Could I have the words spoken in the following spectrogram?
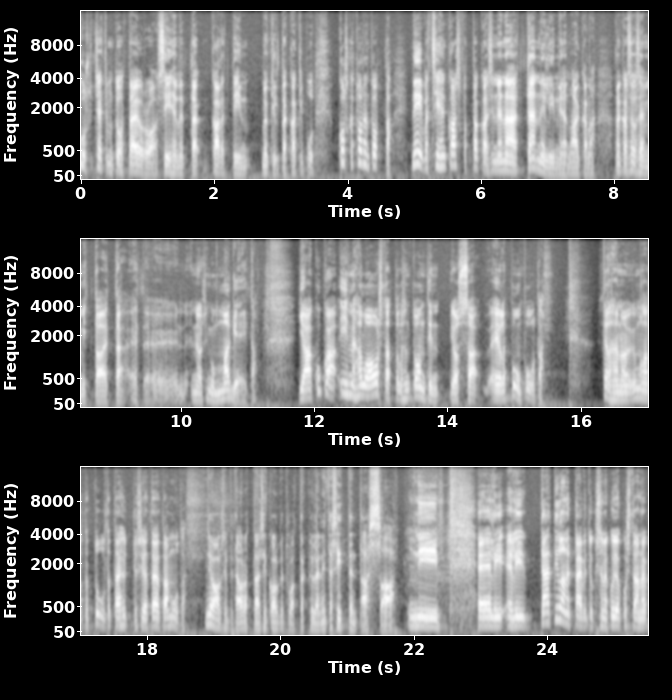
67 000 euroa siihen, että kaadettiin mökiltä kaikki puut. Koska toden totta, ne eivät siihen kasva takaisin enää tänne linjan aikana, ainakaan sellaisen mittaan, että, että ne olisi niin mageita. Ja kuka ihme haluaa ostaa tuollaisen tontin, jossa ei ole puun puuta? Siellähän on jumalalta tuulta tai hyttysiä tai jotain muuta. Joo, se pitää odottaa 30 vuotta. Kyllä niitä sitten taas saa. Niin, eli, eli tämä tilannepäivityksenä, kun joku sitä aina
